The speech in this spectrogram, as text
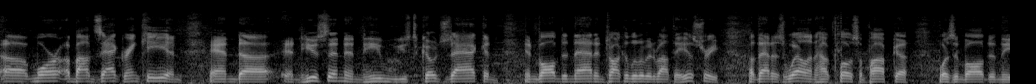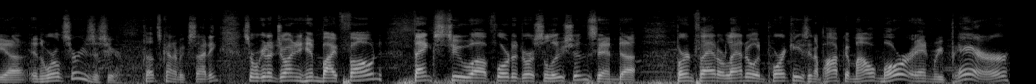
uh, more about Zach Greinke and and uh, and Houston, and he used to coach Zach and involved in that, and talk a little bit about the history of that as well, and how close Apopka was involved in the uh, in the World Series this year. So that's kind of exciting. So we're going to join him by phone, thanks to uh, Florida Door Solutions and BurnFat, Orlando, and Porky's, and Apopka Mow- Mower and Repair. Air.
